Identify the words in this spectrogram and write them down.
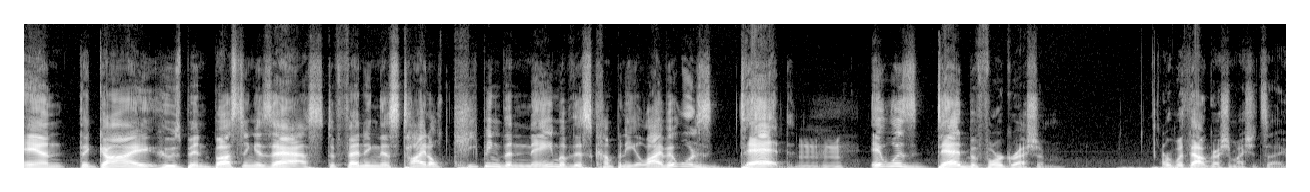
and the guy who's been busting his ass defending this title, keeping the name of this company alive, it was dead. Mm-hmm. It was dead before Gresham, or without Gresham, I should say.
